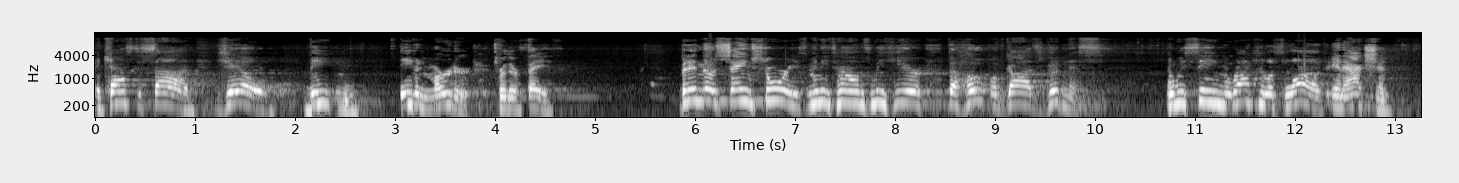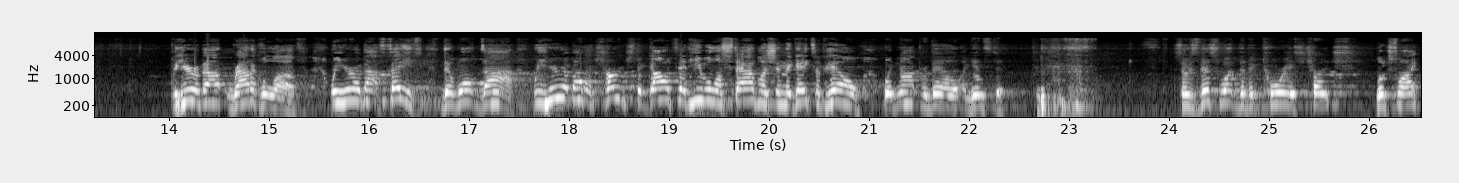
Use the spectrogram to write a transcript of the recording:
and cast aside, jailed, beaten, even murdered for their faith. But in those same stories, many times we hear the hope of God's goodness and we see miraculous love in action. We hear about radical love. We hear about faith that won't die. We hear about a church that God said He will establish and the gates of hell would not prevail against it. So, is this what the victorious church looks like?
